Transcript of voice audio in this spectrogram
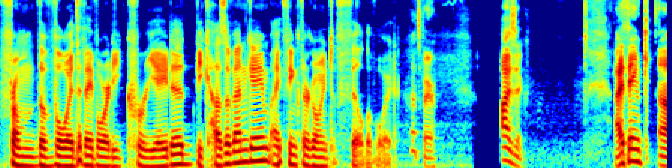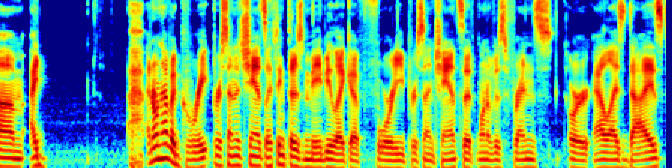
from the void that they've already created because of Endgame. I think they're going to fill the void. That's fair. Isaac, I think um, I I don't have a great percentage chance. I think there's maybe like a 40% chance that one of his friends or allies dies.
